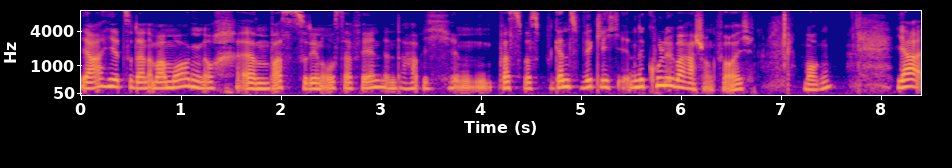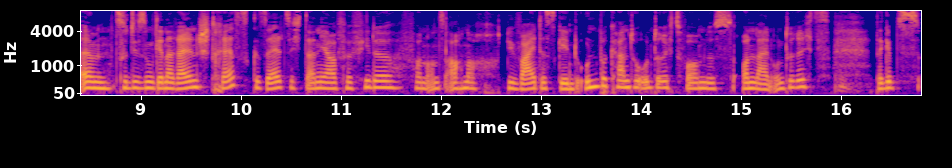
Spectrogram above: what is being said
Ja, hierzu dann aber morgen noch ähm, was zu den Osterferien, denn da habe ich ähm, was, was ganz wirklich eine coole Überraschung für euch morgen. Ja, ähm, zu diesem generellen Stress gesellt sich dann ja für viele von uns auch noch die weitestgehend unbekannte Unterrichtsform des Online-Unterrichts. Da gibt's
